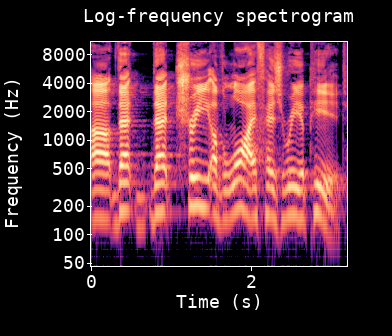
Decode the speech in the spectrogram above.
Uh, that, that tree of life has reappeared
